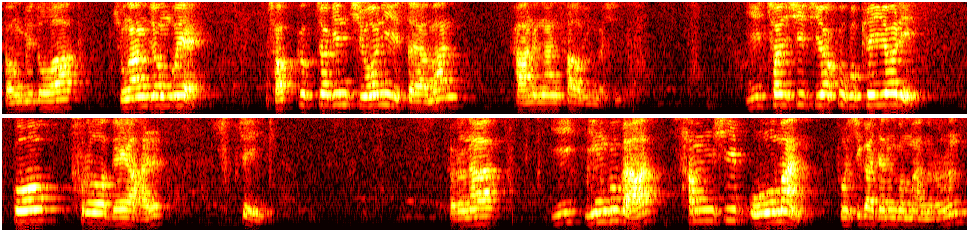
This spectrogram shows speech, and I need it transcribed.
경기도와 중앙정부의 적극적인 지원이 있어야만 가능한 사업인 것입니다. 이천시 지역구 국회의원이 꼭 풀어내야 할 숙제입니다. 그러나 이 인구가 35만 도시가 되는 것만으로는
